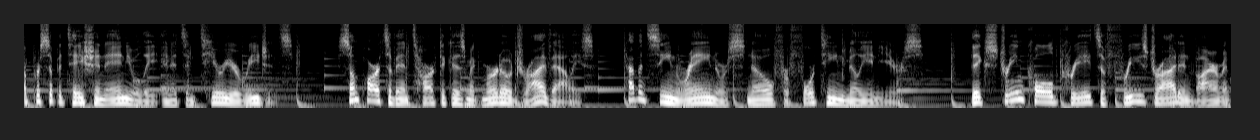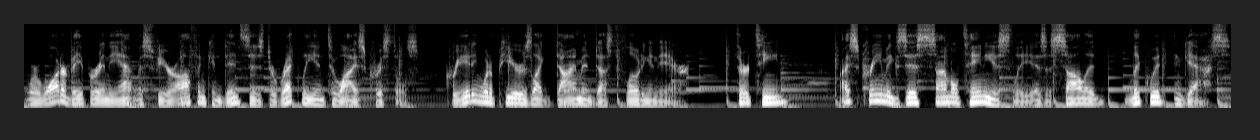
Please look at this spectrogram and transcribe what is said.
of precipitation annually in its interior regions. Some parts of Antarctica's McMurdo Dry Valleys haven't seen rain or snow for 14 million years. The extreme cold creates a freeze-dried environment where water vapor in the atmosphere often condenses directly into ice crystals, creating what appears like diamond dust floating in the air. 13. Ice cream exists simultaneously as a solid, liquid, and gas.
